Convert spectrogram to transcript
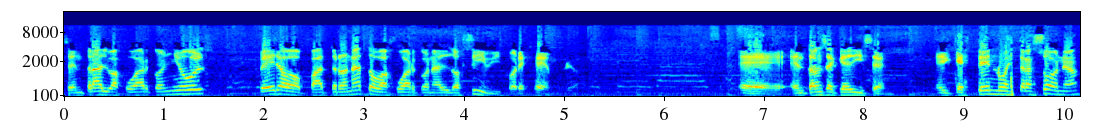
Central va a jugar con Newell's, pero Patronato va a jugar con Aldo Civi, por ejemplo. Eh, entonces, ¿qué dicen? El que esté en nuestra zona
